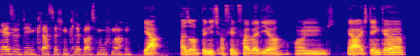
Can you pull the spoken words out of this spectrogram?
Also den klassischen Clippers-Move machen. Ja, also bin ich auf jeden Fall bei dir. Und ja, ich denke,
